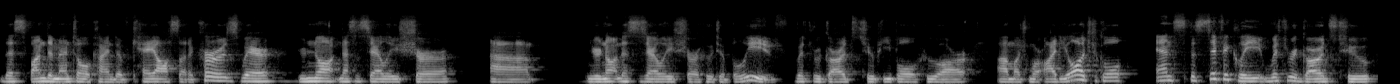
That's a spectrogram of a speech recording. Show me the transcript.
this fundamental kind of chaos that occurs where you're not necessarily sure uh, you're not necessarily sure who to believe with regards to people who are uh, much more ideological and specifically with regards to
